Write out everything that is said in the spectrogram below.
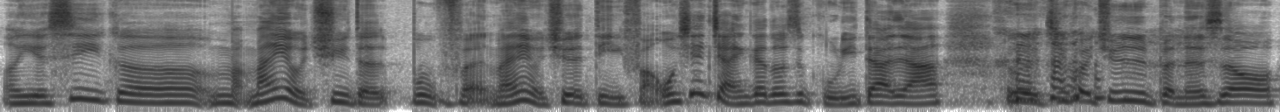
呃也是一个蛮蛮有趣的部分，蛮有趣的地方。我现在讲一个都是鼓励大家，如果有机会去日本的时候，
